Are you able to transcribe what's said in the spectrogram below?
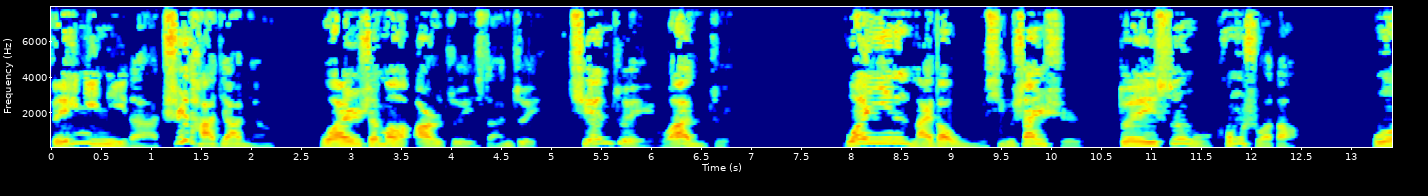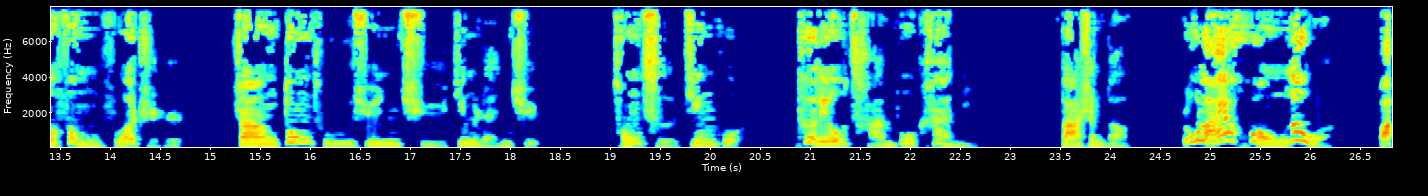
肥腻腻的吃他家娘，管什么二罪三罪，千罪万罪。观音来到五行山时，对孙悟空说道：“我奉佛旨，上东土寻取经人去。”从此经过，特留残部看你。大圣道：“如来哄了我，把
